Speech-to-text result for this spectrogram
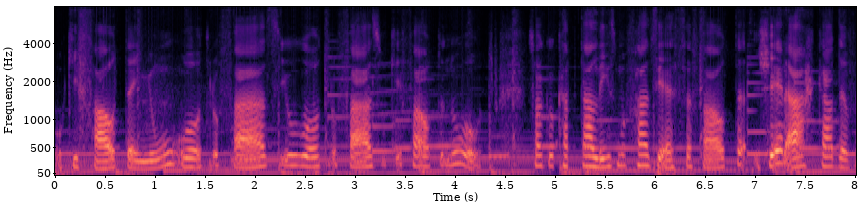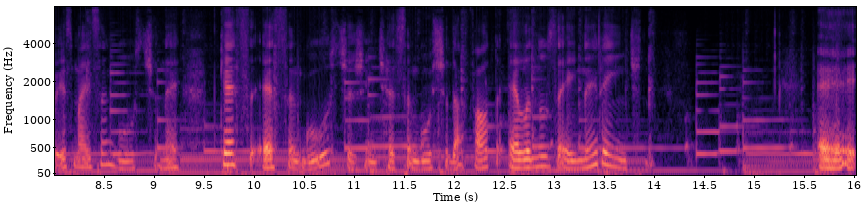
O que falta em um, o outro faz, e o outro faz o que falta no outro. Só que o capitalismo fazia essa falta gerar cada vez mais angústia, né? Porque essa, essa angústia, gente, essa angústia da falta, ela nos é inerente. Né? É,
